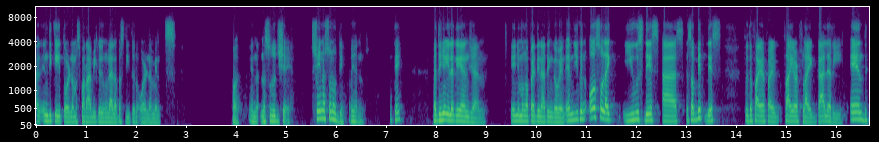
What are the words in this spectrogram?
an indicator na mas marami kayong lalabas dito ng ornaments. Oh, nasunod siya eh. Siya yung nasunod eh. Ayan. Okay? Pwede nyo ilagay yan dyan. Yan yung mga pwede natin gawin. And you can also like use this as, submit this to the Firefly, Firefly gallery. And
